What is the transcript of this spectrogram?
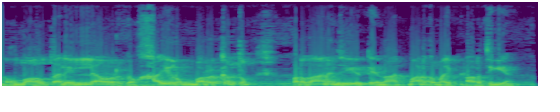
അള്ളാഹു താല എല്ലാവർക്കും ഹൈറും ബർക്കത്തും പ്രദാനം ചെയ്യട്ടെ എന്ന് ആത്മാർത്ഥമായി പ്രാർത്ഥിക്കുക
